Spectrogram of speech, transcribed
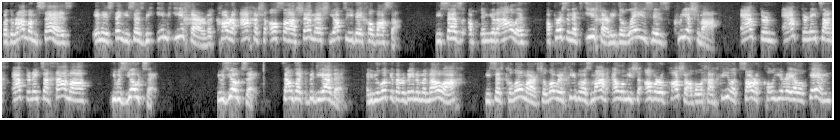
But the Rambam says in his thing, he says, "V'im icher v'kara achash also hashemesh yatsi chovasa." He says in Yud Aleph, a person that's icher, he delays his kriya shema after after netzach after netzachama, he was yotze. He was yotze. Sounds like b'diavad. And if you look at the Rabbeinu Manoach, he says, "Kolomar shalo erchidu azman elamisha avar upasha v'lechachila tzarach kol yirei elokim."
